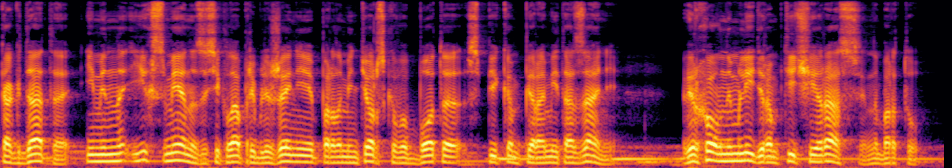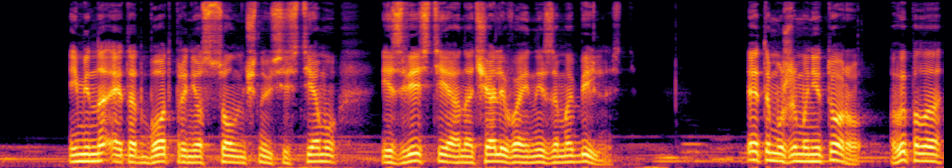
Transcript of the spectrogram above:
когда-то именно их смена засекла приближение парламентерского бота с пиком пирамид Азани, верховным лидером птичьей расы на борту. Именно этот бот принес Солнечную систему известие о начале войны за мобильность. Этому же монитору выпала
